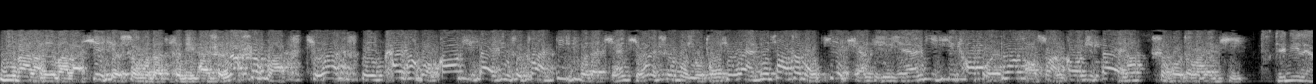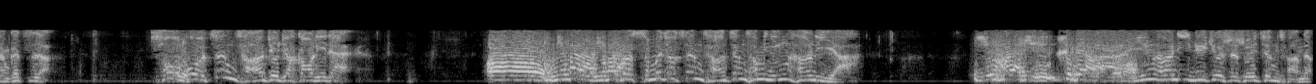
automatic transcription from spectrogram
嗯，明白了，明白了，谢谢师傅的慈悲开示。那师傅，请问，你，开示过高利贷就是赚地主的钱，请问师傅，有同学问，就像这种借钱给别人，利息超过多少算高利贷呢？师傅这个问题。给你两个字，超过正常就叫高利贷。哦，明白了，明白了。什么叫正常？正常的银行里呀、银行的利率是这样的，啊，银行利率就是属于正常的。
